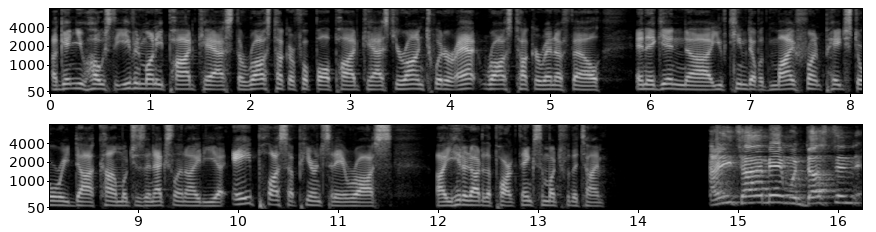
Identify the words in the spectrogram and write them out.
Again, you host the Even Money podcast, the Ross Tucker Football podcast. You're on Twitter at Ross Tucker NFL. And again, uh, you've teamed up with myfrontpagestory.com, which is an excellent idea. A plus appearance today, Ross. Uh, you hit it out of the park. Thanks so much for the time. Anytime, man. When Dustin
